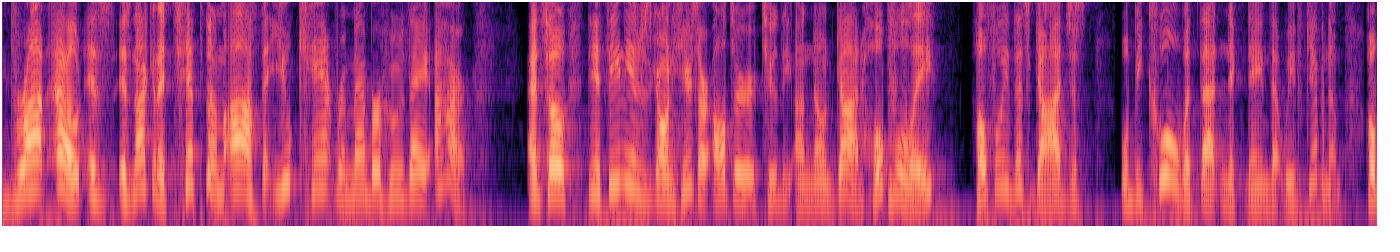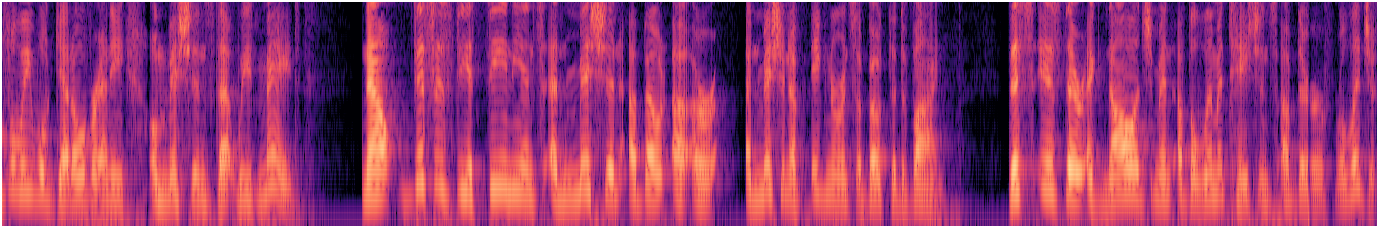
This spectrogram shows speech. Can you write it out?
brought out is, is not going to tip them off that you can't remember who they are. And so the Athenians are going, here's our altar to the unknown God. Hopefully, hopefully this God just will be cool with that nickname that we've given him. Hopefully we'll get over any omissions that we've made. Now, this is the Athenians' admission about uh, or admission of ignorance about the divine. This is their acknowledgement of the limitations of their religion.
